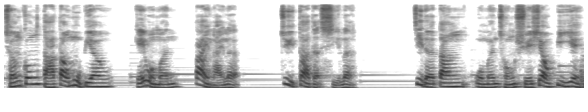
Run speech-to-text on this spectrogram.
成功达到目标，给我们带来了巨大的喜乐。记得，当我们从学校毕业，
